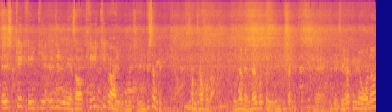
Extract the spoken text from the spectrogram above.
SK, KT, LG 중에서 KT가 요금이 제일 비싼 편이에요. 3, 4보다. 왜냐면 옛날부터 요금이 비쌌기 때문에. 근데 저희 같은 경우는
